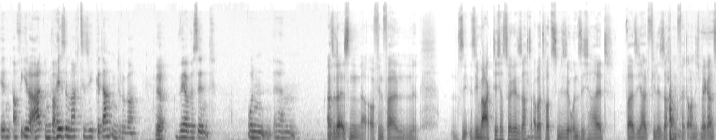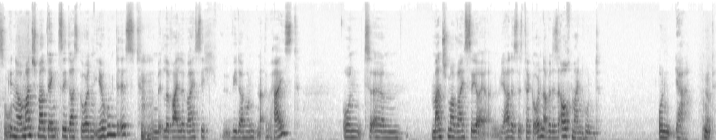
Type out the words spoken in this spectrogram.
in, auf ihre Art und Weise macht sie sich Gedanken drüber, ja. wer wir sind. Und, ähm, also da ist ein, auf jeden Fall, eine, sie, sie mag dich, hast du ja gesagt, aber trotzdem diese Unsicherheit, weil sie halt viele Sachen vielleicht auch nicht mehr ganz so... Genau, manchmal denkt sie, dass Gordon ihr Hund ist mhm. und mittlerweile weiß ich, wie der Hund heißt. Und ähm, manchmal weiß sie, ja, ja, das ist der Gordon, aber das ist auch mein Hund. Und ja, gut. Ja.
